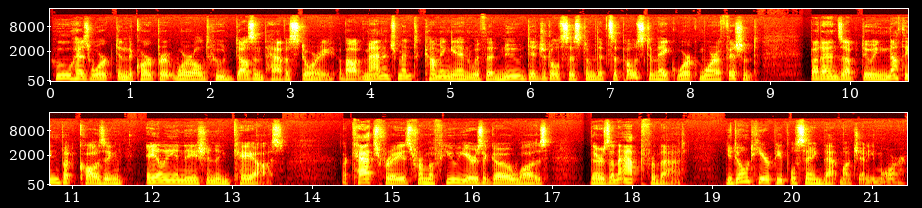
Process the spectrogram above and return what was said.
Who has worked in the corporate world who doesn't have a story about management coming in with a new digital system that's supposed to make work more efficient, but ends up doing nothing but causing alienation and chaos? A catchphrase from a few years ago was, There's an app for that. You don't hear people saying that much anymore.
